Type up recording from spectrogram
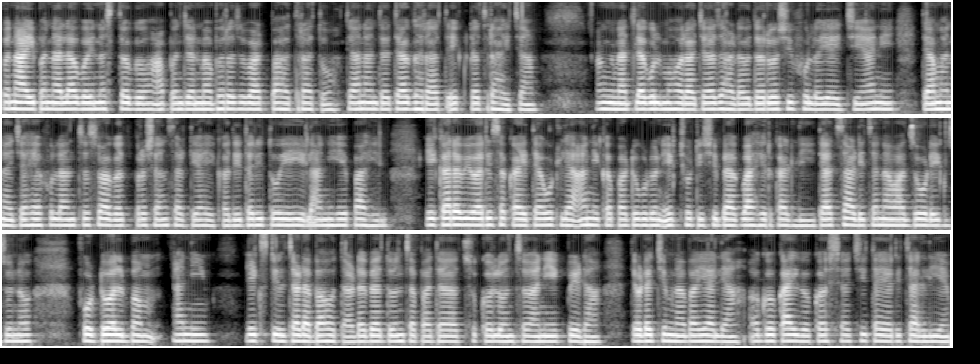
पण आईपणाला वय नसतं गं. आपण जन्माभरच वाट पाहत राहतो. त्यानंतर त्या घरात एकटंच राहायच्या. अंगणातल्या गुलमोहराच्या झाडावर दरवर्षी फुलं यायची आणि त्या म्हणायच्या ह्या फुलांचं स्वागत प्रशांतसाठी आहे. कधीतरी तो येईल आणि हे पाहिल. एका रविवारी सकाळी त्या उठल्या आणि कपाट उघडून एक छोटीशी बॅग बाहेर काढली. त्यात साडीचा नवा जोड एक जुनं फोटो अल्बम आणि एक स्टीलचा डबा होता. डब्यात दोन चपात्या सुकं लोणचं आणि एक पेढा. तेवढ्या चिमणाबाई आल्या. अगं काय गं? कशाची तयारी चालली आहे?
